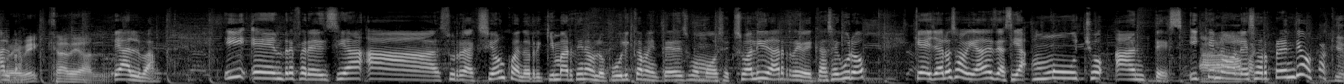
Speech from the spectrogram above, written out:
Alba Rebeca de Alba. de Alba. Y en referencia a su reacción cuando Ricky Martin habló públicamente de su homosexualidad, Rebeca aseguró que ella lo sabía desde hacía mucho antes y que Ah, no le pa- sorprendió. vea.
